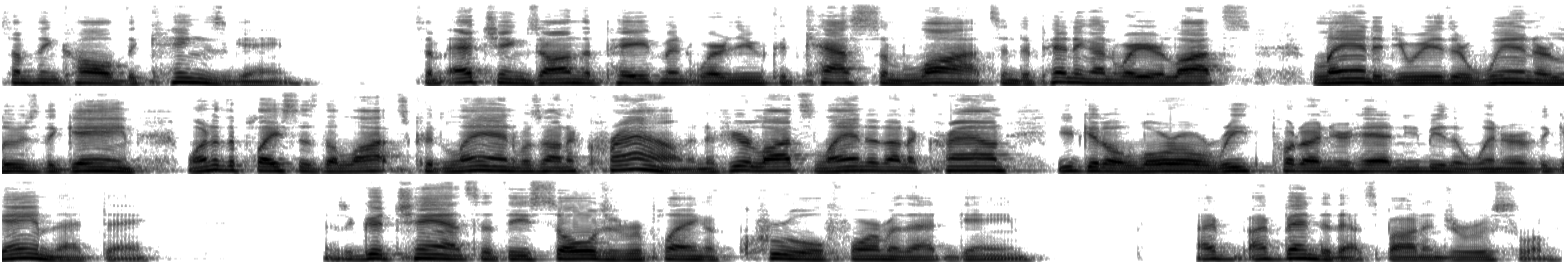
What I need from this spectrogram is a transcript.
something called the King's Game some etchings on the pavement where you could cast some lots. And depending on where your lots landed, you either win or lose the game. One of the places the lots could land was on a crown. And if your lots landed on a crown, you'd get a laurel wreath put on your head and you'd be the winner of the game that day. There's a good chance that these soldiers were playing a cruel form of that game. I've, I've been to that spot in Jerusalem,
